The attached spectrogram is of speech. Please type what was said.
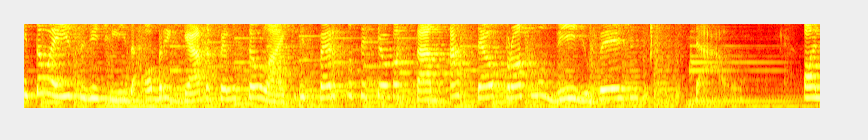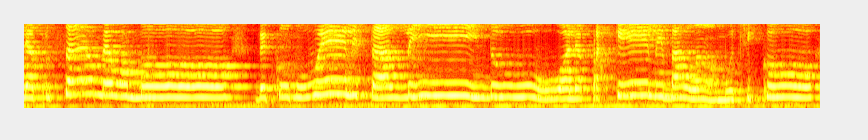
Então é isso, gente linda. Obrigada pelo seu like. Espero que vocês tenham gostado. Até o próximo vídeo. Beijo. Tchau. Olha pro céu, meu amor, vê como ele está lindo. Olha para aquele balão multicor,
